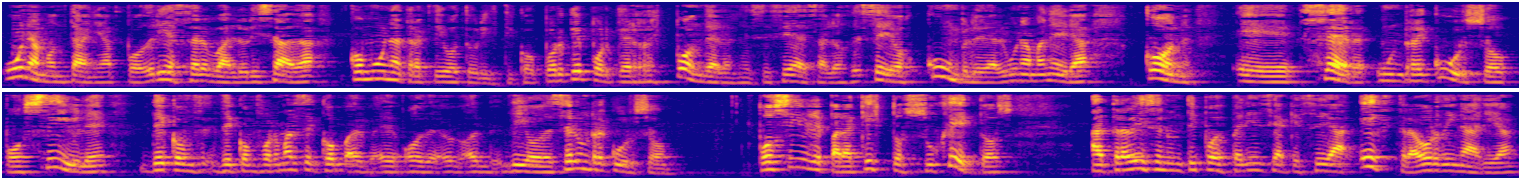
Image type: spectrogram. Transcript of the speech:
una montaña podría ser valorizada como un atractivo turístico. ¿Por qué? Porque responde a las necesidades, a los deseos, cumple de alguna manera con eh, ser un recurso posible de, conformarse, con, eh, digo, de ser un recurso posible para que estos sujetos atraviesen un tipo de experiencia que sea extraordinaria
